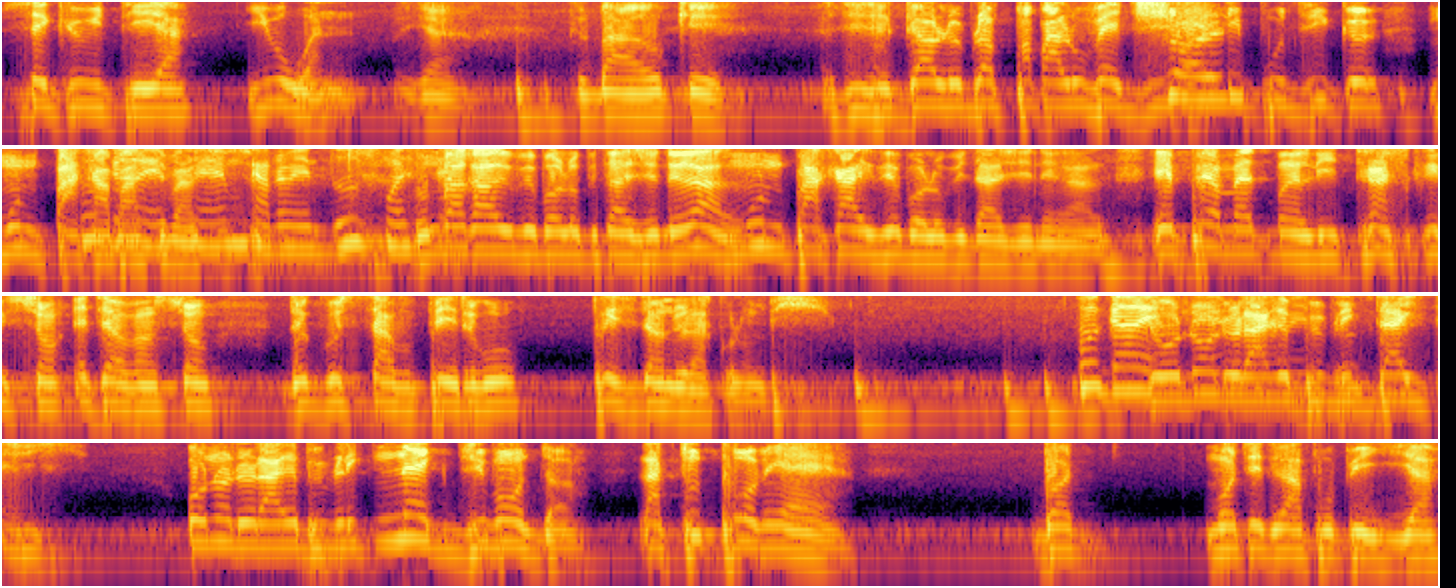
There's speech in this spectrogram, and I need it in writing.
sécurité a Yuan. Yeah. Tout bas, ok. Il disait Edgar Leblanc, papa l'ouvert joli pour dire que moun pas Programme capable FM bâtisse. On 92.7. va arriver à l'hôpital général. Moun pas arriver l'hôpital général. Et permettez-moi de lire transcription, intervention de Gustavo Pedro, président de la Colombie. Et au nom de la République 92.7. d'Haïti, au nom de la République nègre du monde, la toute première, bon, monter drapeau pays, hein,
